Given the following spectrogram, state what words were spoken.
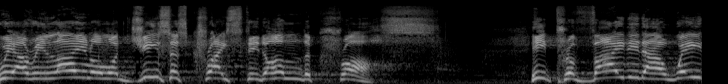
We are relying on what Jesus Christ did on the cross. He provided our way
